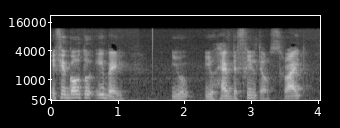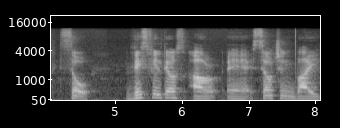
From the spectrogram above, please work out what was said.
If you go to eBay, you, you have the filters, right? So these filters are uh, searching by,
